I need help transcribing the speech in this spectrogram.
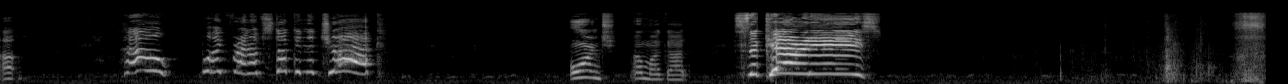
Uh, help! Boyfriend, I'm stuck in the track! Orange. Oh my god. Securities!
